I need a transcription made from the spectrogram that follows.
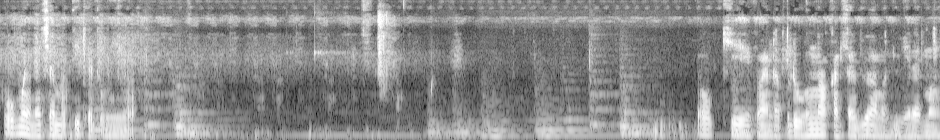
โอ้ไม่นะฉันมาติดกับตรงนี้เนี่ย โอเคก่อนเราไปดูข้างนอกกันสักว่ามันมีอะไรมั่ง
